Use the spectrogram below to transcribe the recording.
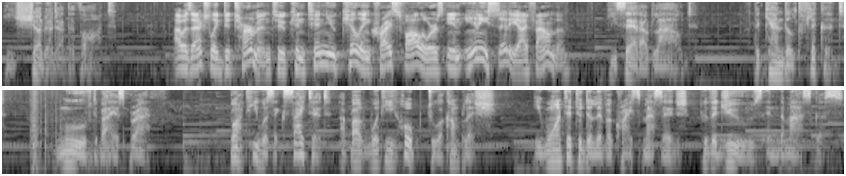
He shuddered at the thought. I was actually determined to continue killing Christ's followers in any city I found them. He said out loud. The candle flickered, moved by his breath. But he was excited about what he hoped to accomplish. He wanted to deliver Christ's message to the Jews in Damascus.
